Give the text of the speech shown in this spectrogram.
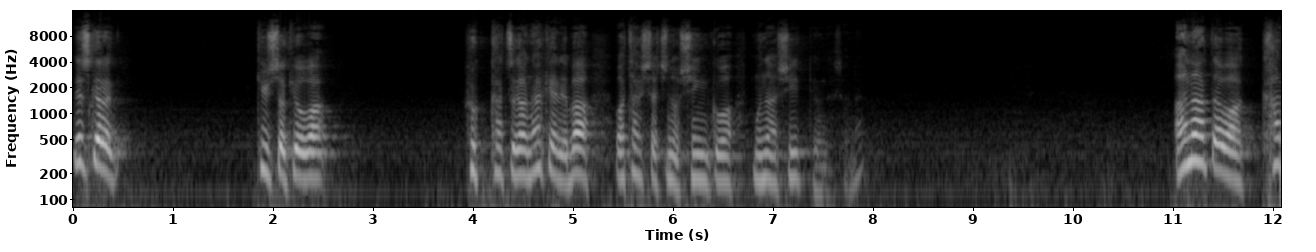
ですからキリスト教は復活がなければ私たちの信仰は虚しいって言うんですよねあなたは必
